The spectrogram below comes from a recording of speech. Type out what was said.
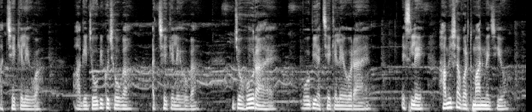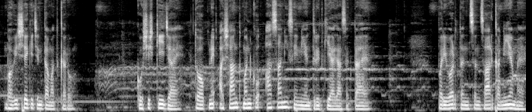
अच्छे के लिए हुआ। आगे जो भी कुछ होगा, अच्छे के लिए होगा। जो हो रहा है, वो भी अच्छे के लिए हो रहा है। इसलिए हमेशा वर्तमान में जियो। भविष्य की चिंता मत करो। कोशिश की जाए तो अपने अशांत मन को आसानी से नियंत्रित किया जा सकता है। परिवर्तन संसार का नियम है।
